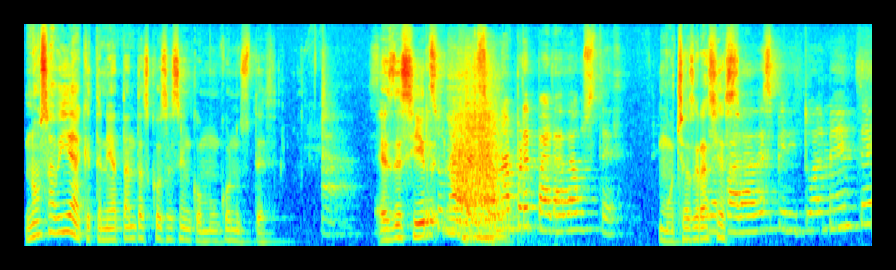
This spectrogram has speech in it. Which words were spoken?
no sabía que tenía tantas cosas en común con usted. Es decir, Es una persona preparada usted. muchas gracias. Preparada espiritualmente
